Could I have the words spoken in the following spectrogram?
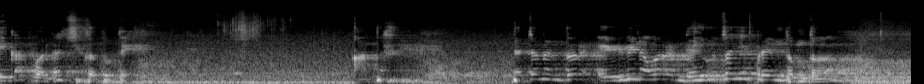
एकाच वर्गात शिकत होते. आता त्याच्यानंतर एडविनावर नेहरूचंही प्रेम जमतं.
